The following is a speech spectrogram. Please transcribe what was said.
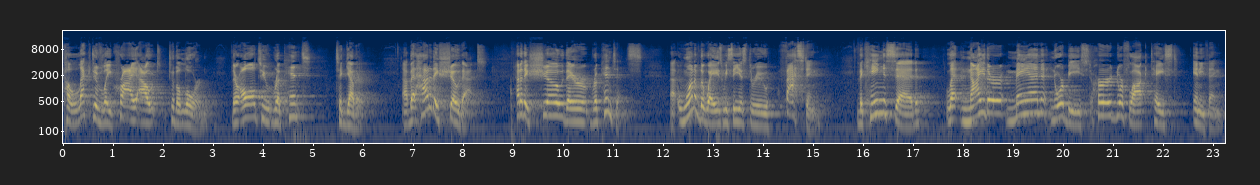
collectively cry out to the Lord. They're all to repent together. Uh, but how do they show that? How do they show their repentance? Uh, one of the ways we see is through fasting. The king said, let neither man nor beast, herd nor flock taste anything.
